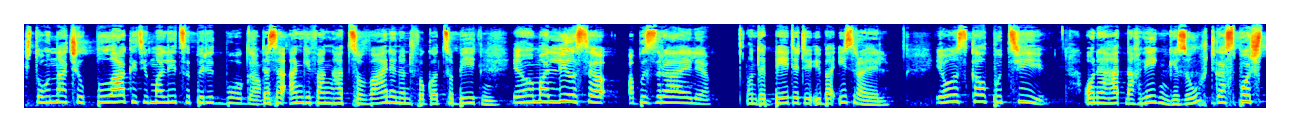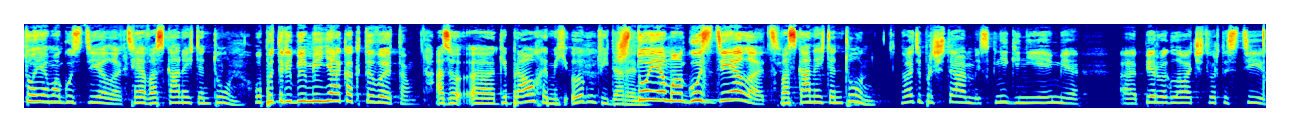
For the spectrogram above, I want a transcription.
что он начал плакать и молиться перед Богом. dass er angefangen hat zu weinen und vor Gott zu beten. И он молился об Израиле. Und er betete über Israel. И он искал пути. Und er hat nach Wegen gesucht. Господь, что я могу сделать? Herr, was kann ich denn tun? Употреби меня, как ты в этом. Also äh, gebrauche mich irgendwie darin. Что я могу сделать? Was kann ich denn tun? Давайте прочитаем из книги Неемия, 1 глава, 4 стих.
